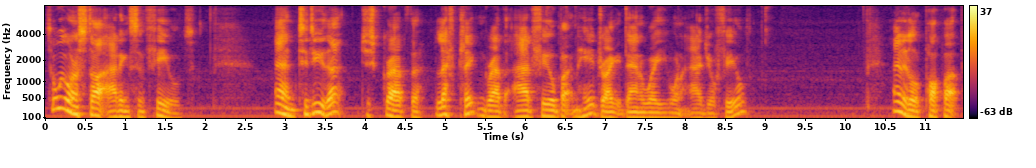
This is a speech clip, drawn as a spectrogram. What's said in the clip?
So we want to start adding some fields. And to do that, just grab the left click and grab the add field button here. Drag it down to where you want to add your field. And it'll pop up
